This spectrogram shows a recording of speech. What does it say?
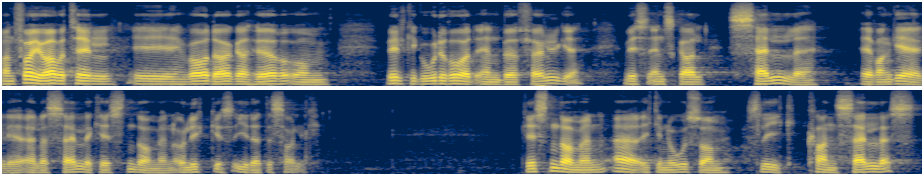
Man får jo av og til i våre dager høre om hvilke gode råd en bør følge hvis en skal selge evangeliet eller selge kristendommen og lykkes i dette salg. Kristendommen er ikke noe som slik kan selges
